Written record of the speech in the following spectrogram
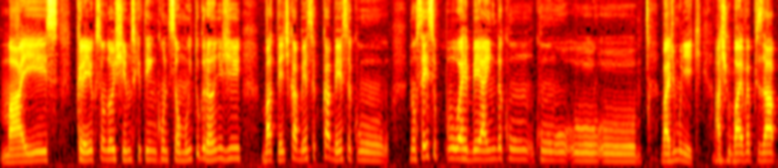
mas creio que são dois times que têm condição muito grande de bater de cabeça com cabeça com, não sei se o RB ainda com, com o, o, o Bayern de Munique. Acho que o Bayern vai precisar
